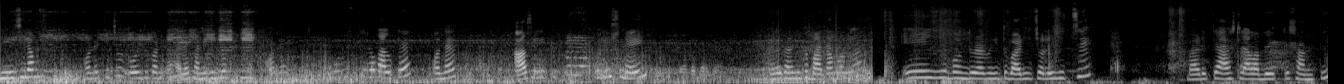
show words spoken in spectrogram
নিয়েছিলাম অনেক কিছু, ওই দোকানটা, আর এখানে কিন্তু অনেক পুলিশ ছিল কালকে অনেক কিন্তু পুলিশ নেই। আর এখানে কিন্তু বাদাম এই যে বন্ধুরা, আমি কিন্তু বাড়িতে চলে এসেছি। বাড়িতে আসলে আলাদা একটা শান্তি।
